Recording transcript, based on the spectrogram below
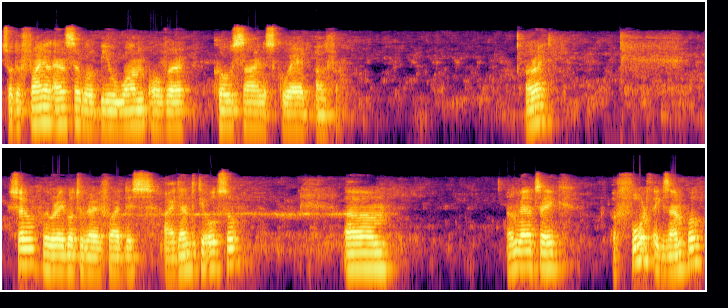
So the final answer will be 1 over cosine squared alpha. Alright. So we were able to verify this identity also. Um, I'm going to take a fourth example.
